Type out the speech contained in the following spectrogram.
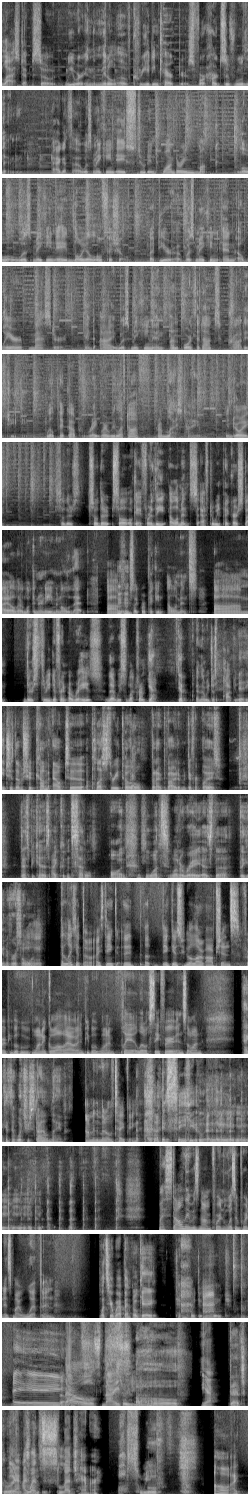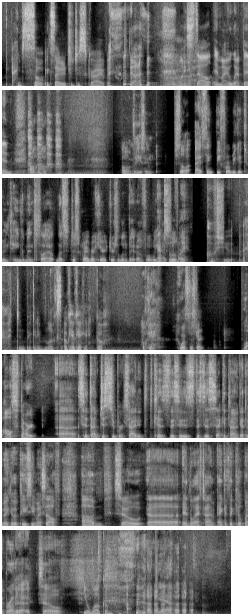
Last episode, we were in the middle of creating characters for Hearts of Wulin. Agatha was making a student wandering monk. Lowell was making a loyal official. Adira was making an aware master. And I was making an unorthodox prodigy. We'll pick up right where we left off from last time. Enjoy. So there's so there so okay for the elements after we pick our style, our look, and our name, and all of that. Um, mm -hmm. It mm-hmm. looks like we're picking elements. Um, there's three different arrays that we select from. Yeah. Yep. And then we just populate. Yeah, each of them should come out to a plus three total, okay. but I've divided them in different ways. Cool. That's because I couldn't settle on once one array as the the universal mm -hmm. one. I like it though. I think it uh, it gives people a lot of options for people who want to go all out and people who want to play it a little safer and so on. Agatha, what's your style name? I'm in the middle of typing. I see you. my style name is not important. What's important is my weapon. What's your weapon? Okay. Ten pointed ah. cage. Hey. Bells. Bells. Nice. Sweet. Oh. Yeah. That's great. Yeah, I went sledgehammer. Oh, sweet. Oof. Oh, I I'm so excited to describe my style and my weapon. Uh -huh. Oh, amazing. So I think before we get to entanglements, uh, let's describe our characters a little bit of what we Absolutely. have so far. Oh shoot, I didn't pick any looks. Okay, okay, okay, go. Okay, who wants to start? Well, I'll start uh, since I'm just super excited because this is this is the second time I got to make up a PC myself. Um, so uh, and the last time Agatha killed my brother. So you're welcome. uh, yeah.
